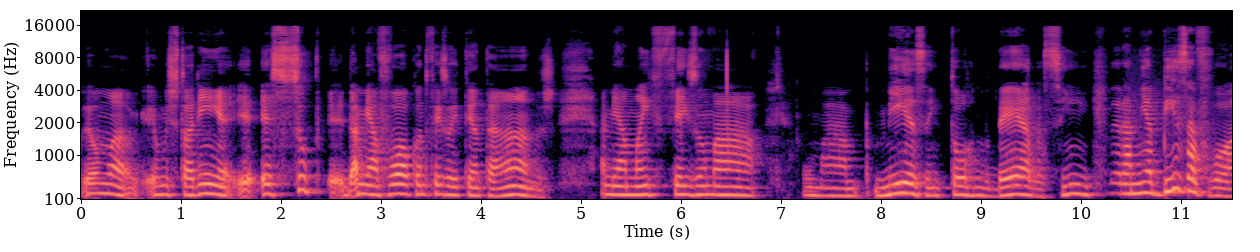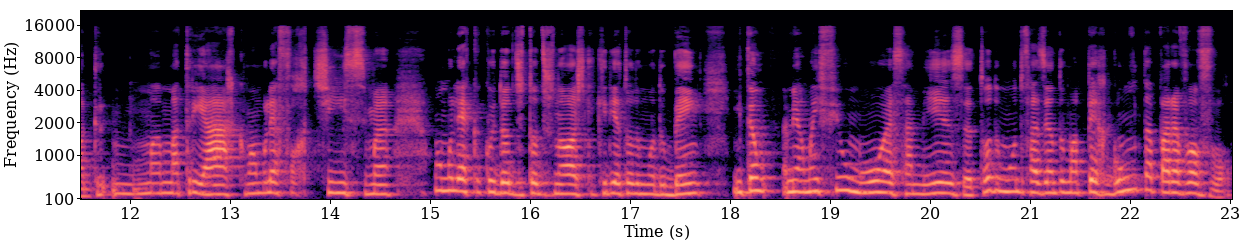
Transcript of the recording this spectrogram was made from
é uma, é uma historinha. É, é super, é, da minha avó quando fez 80 anos, a minha mãe fez uma uma mesa em torno dela, assim. Era a minha bisavó, uma matriarca, uma mulher fortíssima, uma mulher que cuidou de todos nós, que queria todo mundo bem. Então, a minha mãe filmou essa mesa, todo mundo fazendo uma pergunta para a vovó.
